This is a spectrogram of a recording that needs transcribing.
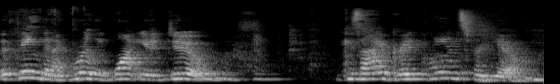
the thing that I really want you to do. Because I have great plans for you.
